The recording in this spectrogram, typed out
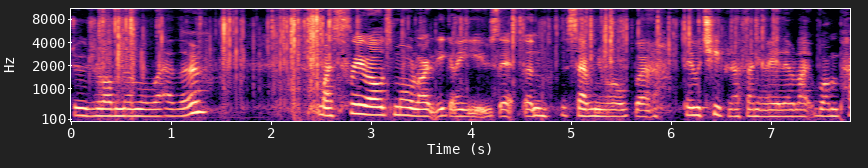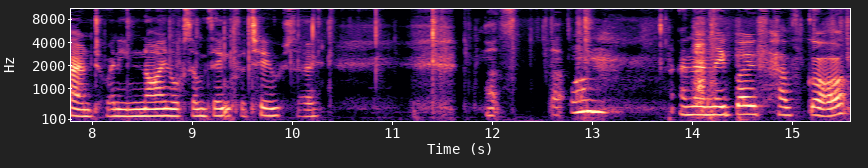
doodle on them or whatever. My three-year-old's more likely going to use it than the seven-year-old, but they were cheap enough anyway. They were like £1.29 or something for two, so that's that one. And then they both have got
